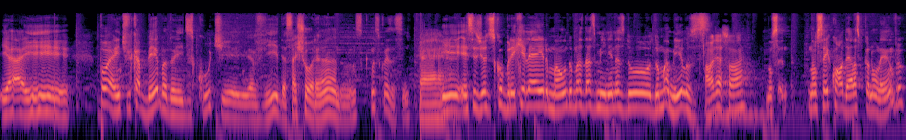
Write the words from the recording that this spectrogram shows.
E aí. Pô, a gente fica bêbado e discute a vida, sai chorando, umas, umas coisas assim. É. E esses dias eu descobri que ele é irmão de uma das meninas do, do Mamilos. Olha só. Não sei, não sei qual delas, porque eu não lembro.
